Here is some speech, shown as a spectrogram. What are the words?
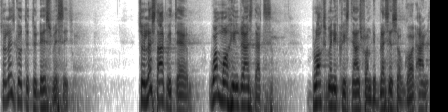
So let's go to today's message. So let's start with uh, one more hindrance that blocks many Christians from the blessings of God and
